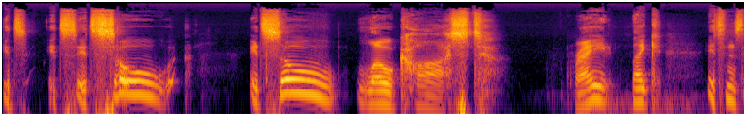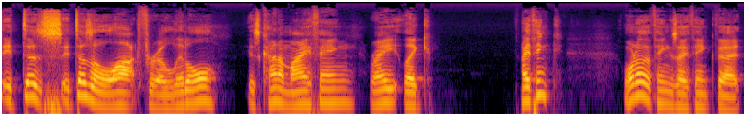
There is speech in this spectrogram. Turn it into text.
it's it's it's so it's so low cost, right? Like it's it does it does a lot for a little is kind of my thing, right? Like I think one of the things I think that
